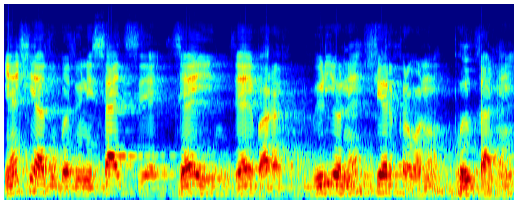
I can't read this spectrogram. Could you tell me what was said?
એંશી આજુબાજુની સાઇઝ છે. જય હિન્દ જય ભારત. વિડીયોને શેર કરવાનું ભૂલતા નહીં.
